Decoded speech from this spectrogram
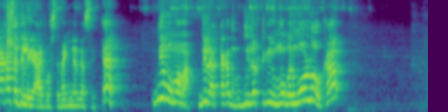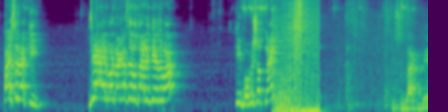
টাকা চাইতে লেগে আয় পড়ছে ভাইকিনার কাছে। হ্যাঁ? দিব মামা দুই লাখ টাকা দেবো দুই লাখ টাকা মগের মোর লোক হ্যাঁ? পাইছো না কি যে আইব টাকা চাইব তাড়ি দিয়ে দেবা। কি ভবিষ্যৎ নাই? কিছু লাগবে?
